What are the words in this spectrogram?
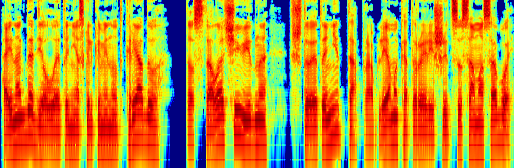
а иногда делала это несколько минут кряду, то стало очевидно, что это не та проблема, которая решится сама собой.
